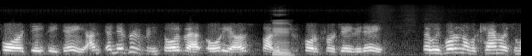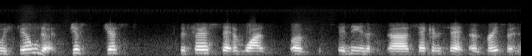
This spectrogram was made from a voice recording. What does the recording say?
for a DVD. I, I never even thought about audio. I was like, let's record it for a DVD. So we brought in all the cameras and we filmed it. Just just the first set of one of Sydney and the uh, second set of Brisbane,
